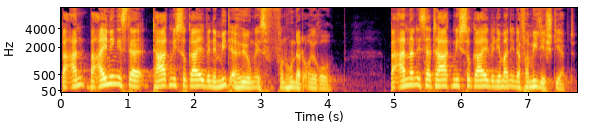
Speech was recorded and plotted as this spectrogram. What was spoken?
Bei, an, bei einigen ist der Tag nicht so geil, wenn eine Mieterhöhung ist von 100 Euro. Bei anderen ist der Tag nicht so geil, wenn jemand in der Familie stirbt.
